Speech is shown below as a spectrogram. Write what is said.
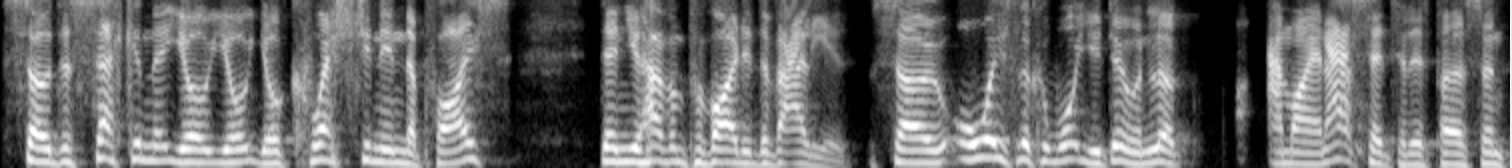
So the second that you're you're you're questioning the price, then you haven't provided the value. So always look at what you do and look, am I an asset to this person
